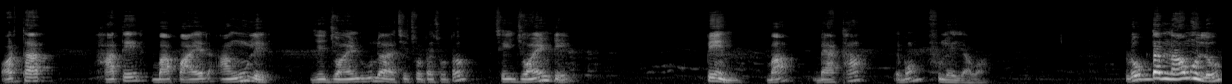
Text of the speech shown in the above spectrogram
অর্থাৎ হাতের বা পায়ের আঙুলের যে জয়েন্টগুলো আছে ছোট ছোট, সেই জয়েন্টে পেন বা ব্যথা এবং ফুলে যাওয়া। রোগটার নাম হলো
